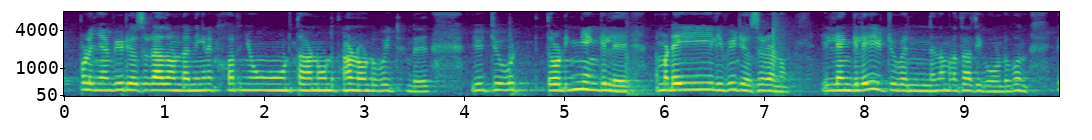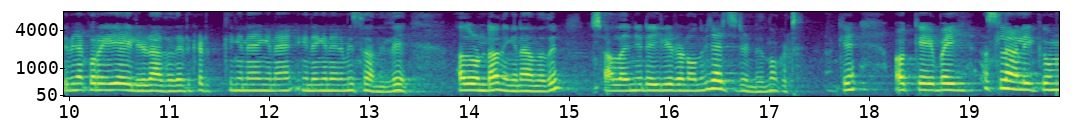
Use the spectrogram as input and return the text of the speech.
എപ്പോഴും ഞാൻ വീഡിയോസ് ഇടാതെ കൊണ്ട് തന്നെ ഇങ്ങനെ കുറഞ്ഞോണ്ട് താണോണ്ട് താണോണ്ട് പോയിട്ടുണ്ട്. യൂട്യൂബ് തുടങ്ങിയെങ്കിൽ നമ്മൾ ഡെയിലി വീഡിയോസ് ഇടണം. ഇല്ലെങ്കിൽ യൂട്യൂബ് തന്നെ നമ്മളെ താത്തിക്കൊണ്ട് പോകുന്നു ഇത് ഞാൻ കുറേ അതിൽ ഇടാതെ അത് ഇടയ്ക്കിടയ്ക്ക് ഇങ്ങനെ ഇങ്ങനെ ഇങ്ങനെ ഇങ്ങനെ മിസ്സാകുന്നില്ലേ അതുകൊണ്ടാണ് ഇങ്ങനെ ആകുന്നത് ഇൻഷാല്ല ഇനി ഡെയിലി ഇടണമെന്ന് വിചാരിച്ചിട്ടുണ്ട്. നോക്കട്ടെ. ഓക്കെ ഓക്കെ ബൈ അസ്സാം വലൈക്കും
